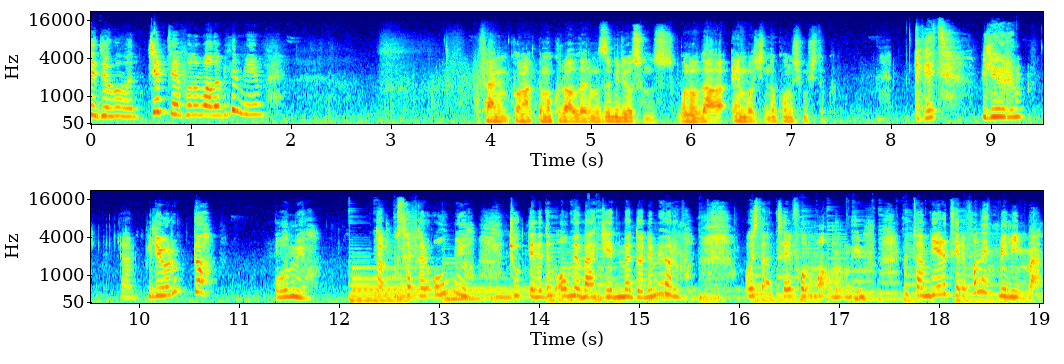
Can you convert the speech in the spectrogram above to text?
Rahatsız ediyorum ama cep telefonumu alabilir miyim? Efendim konaklama kurallarımızı biliyorsunuz. Bunu daha en başında konuşmuştuk. Evet, biliyorum. Yani biliyorum da olmuyor. Ya bu sefer olmuyor. Çok denedim olmuyor. Ben kendime dönemiyorum. O yüzden telefonumu almalıyım. Lütfen bir yere telefon etmeliyim ben.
